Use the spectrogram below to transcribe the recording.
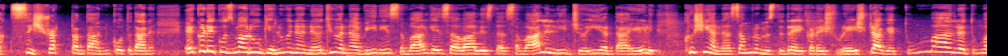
ತಗ್ಸಿ ಶಟ್ ಅಂತ ಅನ್ಕೋತಿದ್ದಾನೆ. ಈ ಕಡೆ ಕುಸುಮ ಅವರು ಗೆಲುವಿನ ನಗುವನ್ನು ಬೀರಿ ಸವಾಲ್ಗೆ ಸವಾಲಿಸ್ತಾ ಸವಾಲಲ್ಲಿ ಜೊಯಿ ಅಂತ ಹೇಳಿ ಖುಷಿಯನ್ನು ಸಂಭ್ರಮಿಸ್ತಿದ್ರೆ ಈ ಕಡೆ ಶ್ರೇಷ್ಠಗೆ ತುಂಬ ಅಂದರೆ ತುಂಬ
